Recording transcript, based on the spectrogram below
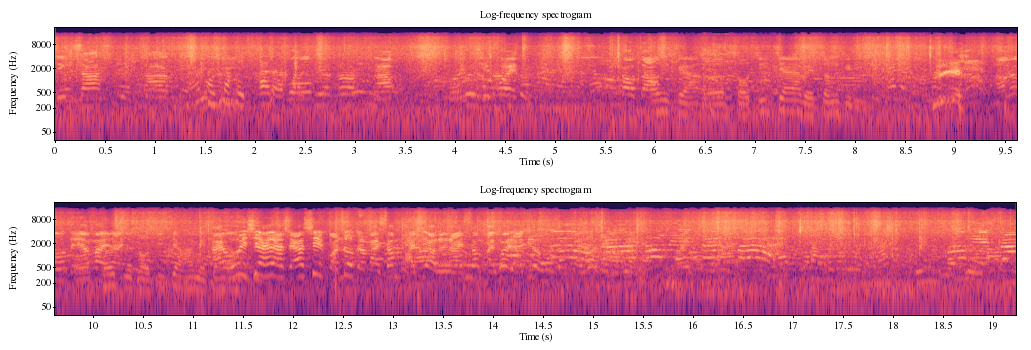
零三三五啊，五十块，够到。放假呃，手机架还没装起来。好，那我等下卖。手机架还没。来，我问一下，等下蟹管肉的买三百价的，来三百块来就三百块。第三个，看多少？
